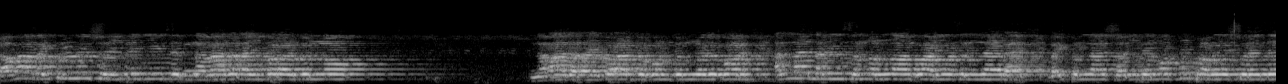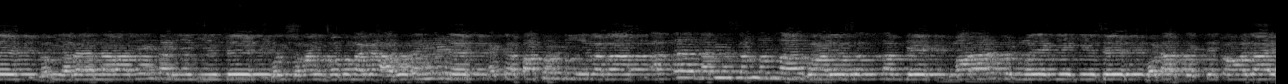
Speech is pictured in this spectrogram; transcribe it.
কাবা বাইতুল্লাহ শরীফে গিয়েছেন নামাজ আদায় করার জন্য। নামাজ আদায় করার দেখতে পাওয়া যায়,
